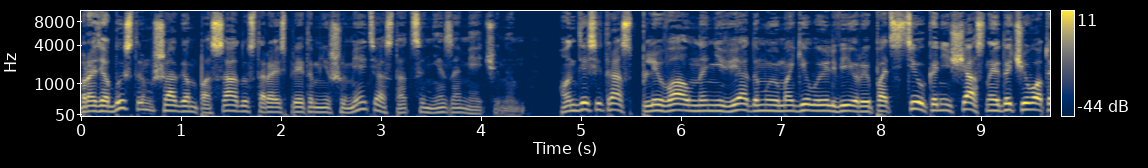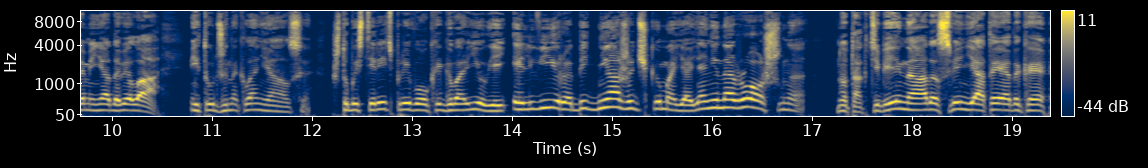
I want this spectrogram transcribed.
бродя быстрым шагом по саду, стараясь при этом не шуметь и остаться незамеченным. Он десять раз плевал на неведомую могилу Эльвиры, подстилка несчастная до чего-то меня довела, и тут же наклонялся, чтобы стереть плевок, и говорил ей «Эльвира, бедняжечка моя, я не нарочно!» «Но так тебе и надо, свинья ты эдакая!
